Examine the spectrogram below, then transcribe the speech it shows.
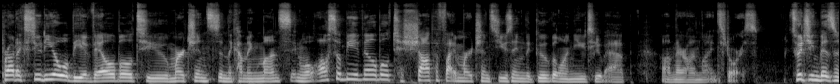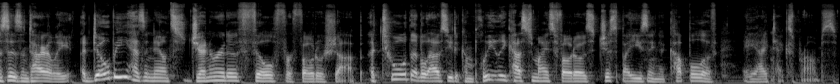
Product Studio will be available to merchants in the coming months and will also be available to Shopify merchants using the Google and YouTube app on their online stores. Switching businesses entirely, Adobe has announced Generative Fill for Photoshop, a tool that allows you to completely customize photos just by using a couple of AI text prompts.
